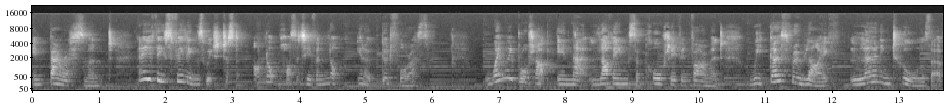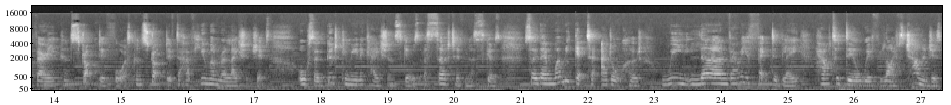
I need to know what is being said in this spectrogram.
embarrassment, any of these feelings which just are not positive and not, you know, good for us. When we're brought up in that loving, supportive environment, we go through life learning tools that are very constructive for us, constructive to have human relationships, also good communication skills, assertiveness skills. So then when we get to adulthood, we learn very effectively how to deal with life's challenges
